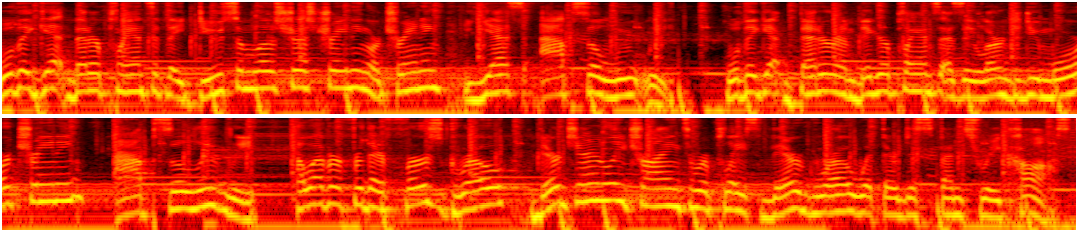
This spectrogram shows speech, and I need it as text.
Will they get better plants if they do some low stress training or training? Yes, absolutely. Will they get better and bigger plants as they learn to do more training? Absolutely. However, for their first grow, they're generally trying to replace their grow with their dispensary cost.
